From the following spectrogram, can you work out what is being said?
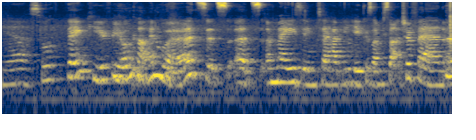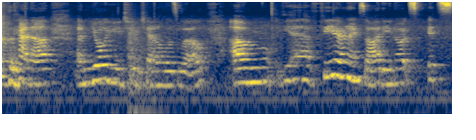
Yes, well thank you for your kind words. It's, it's amazing to have you here because I'm such a fan of Canna and your YouTube channel as well. Um, yeah, fear and anxiety, you know, it's, it's,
